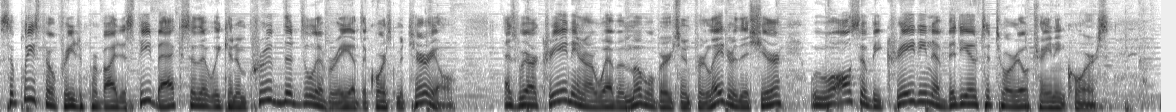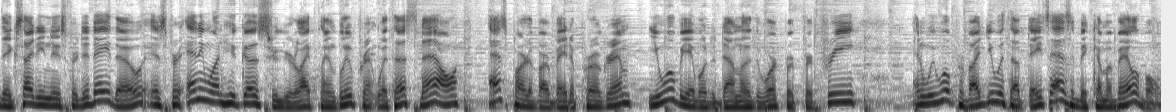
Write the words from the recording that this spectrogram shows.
so please feel free to provide us feedback so that we can improve the delivery of the course material. As we are creating our web and mobile version for later this year, we will also be creating a video tutorial training course. The exciting news for today, though, is for anyone who goes through your Life Plan Blueprint with us now, as part of our beta program, you will be able to download the workbook for free, and we will provide you with updates as it become available.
